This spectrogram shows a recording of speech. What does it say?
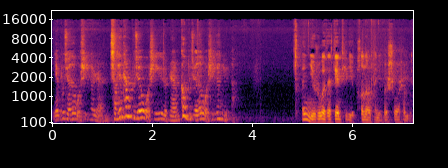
也不觉得我是一个人。首先，他们不觉得我是一个人，更不觉得我是一个女的。那你如果在电梯里碰到他，你会说什么呀？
